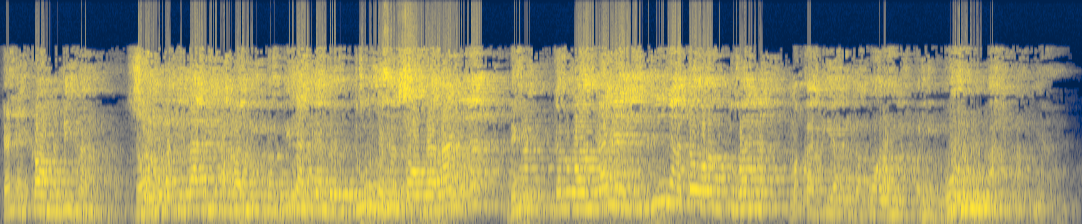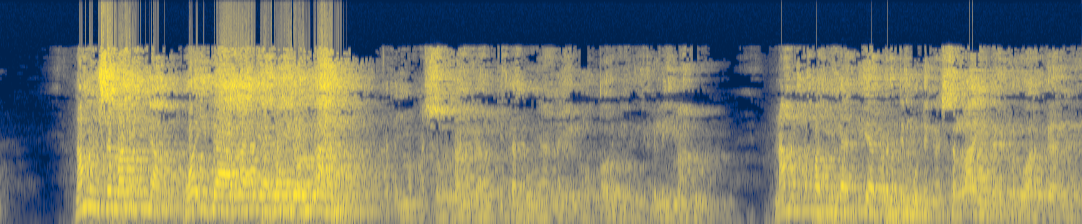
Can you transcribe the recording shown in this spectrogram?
Dan engkau melihat seorang laki-laki apabila dia bertemu dengan saudaranya, dengan keluarganya, istrinya atau orang tuanya, maka dia adalah orang yang paling buruk akhlaknya. Namun sebaliknya, wa idza laqiya ghairul ahli, kata Imam Asy-Syaukani dalam kitabnya Nail Autor yang kelima. Namun apabila dia bertemu dengan selain dari keluarganya,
